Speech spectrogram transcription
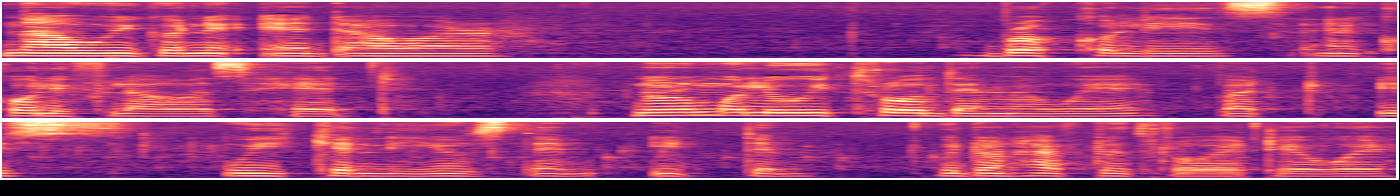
Now we're gonna add our broccolis and cauliflowers head. Normally we throw them away but it's we can use them eat them. We don't have to throw it away.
